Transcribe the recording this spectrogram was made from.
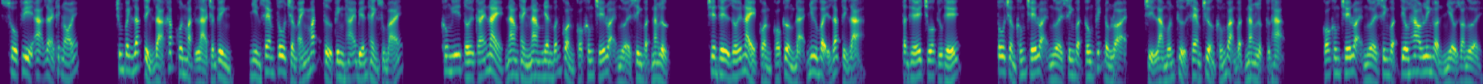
Sophie ạ giải thích nói. T r u n g quanh giác tỉnh giả khắp khuôn mặt là chân kinh, nhìn xem tô trầm ánh mắt từ kinh hãi biến thành sùng bái. Không nghĩ tới cái này, nam thành nam nhân vẫn còn có khống chế loại người sinh vật năng lực. Trên thế giới này còn có cường đại như vậy giác tỉnh giả. Tận thế chúa cứu thế tô trầm khống chế loại người sinh vật công kích đồng loại, chỉ là muốn thử xem trường khống vạn vật năng lực cực hạn. Có khống chế loại người sinh vật tiêu hao linh ẩn nhiều do người.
